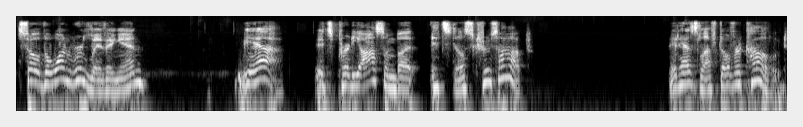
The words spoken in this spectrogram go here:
So the one we're living in, yeah, it's pretty awesome, but it still screws up. It has leftover code.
